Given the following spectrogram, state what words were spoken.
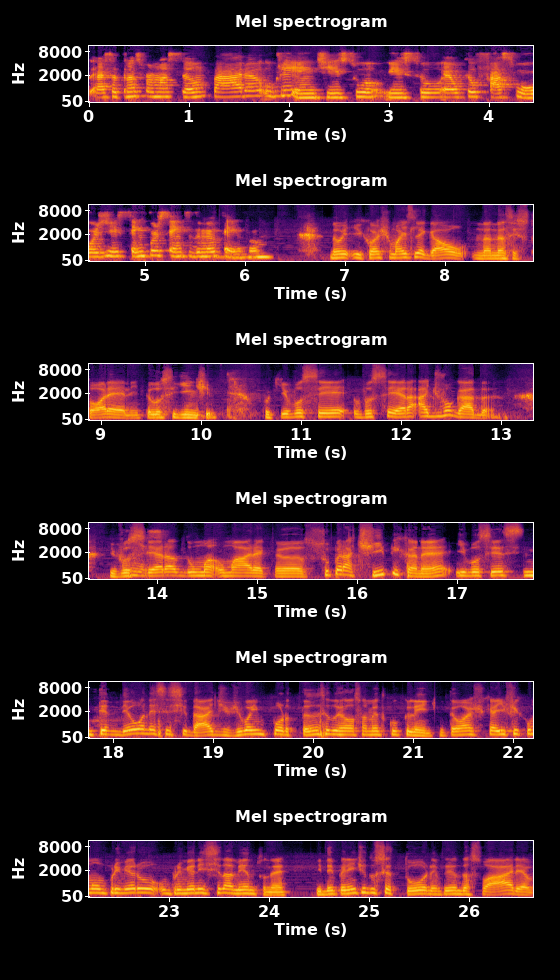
essa transformação para o cliente. Isso, isso é o que eu faço hoje 100% do meu tempo. Não, e o que eu acho mais legal nessa história, Ellen, pelo seguinte, porque você, você era advogada. E você Isso. era de uma, uma área uh, super atípica, né? E você entendeu a necessidade, viu a importância do relacionamento com o cliente. Então, acho que aí fica um primeiro, um primeiro ensinamento, né? Independente do setor, independente da sua área,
